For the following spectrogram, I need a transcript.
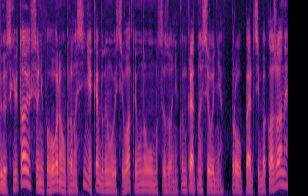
Люди, вітаю! Сьогодні поговоримо про насіння, яке будемо висівати у новому сезоні. Конкретно сьогодні про перці баклажани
